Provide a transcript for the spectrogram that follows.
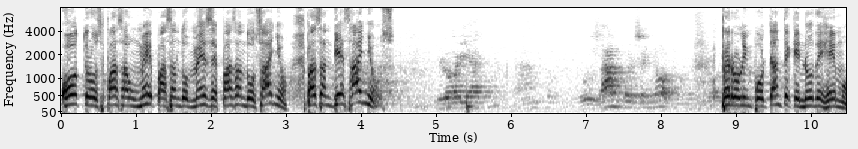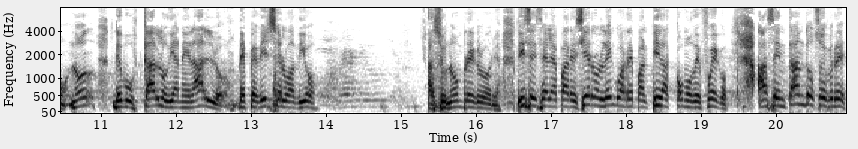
Otros pasan un mes, pasan dos meses, pasan dos años, pasan diez años. Pero lo importante es que no dejemos no de buscarlo, de anhelarlo, de pedírselo a Dios. A su nombre, gloria. Dice, se le aparecieron lenguas repartidas como de fuego, asentándose sobre,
